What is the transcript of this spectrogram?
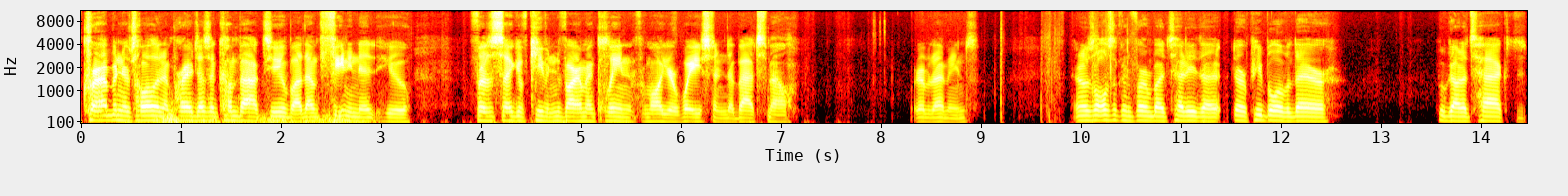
crap in your toilet and pray it doesn't come back to you by them feeding it to you for the sake of keeping the environment clean from all your waste and the bad smell. Whatever that means. And it was also confirmed by Teddy that there are people over there who got attacked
